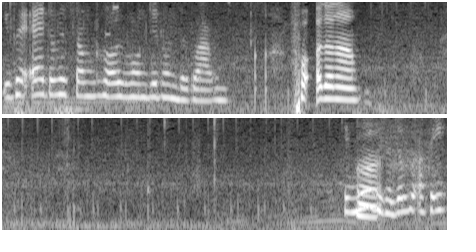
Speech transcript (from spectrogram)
You've heard of a song called London Underground? What? I don't know. It will Right. because other, I think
